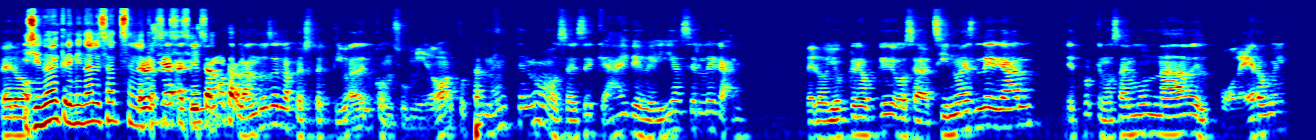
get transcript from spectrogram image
Pero, Y si no eran criminales antes en la pero es que cárcel. aquí estamos hablando desde la perspectiva del consumidor totalmente, ¿no? O sea, es de que, ay, debería ser legal. Pero yo creo que, o sea, si no es legal, es porque no sabemos nada del poder, güey,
